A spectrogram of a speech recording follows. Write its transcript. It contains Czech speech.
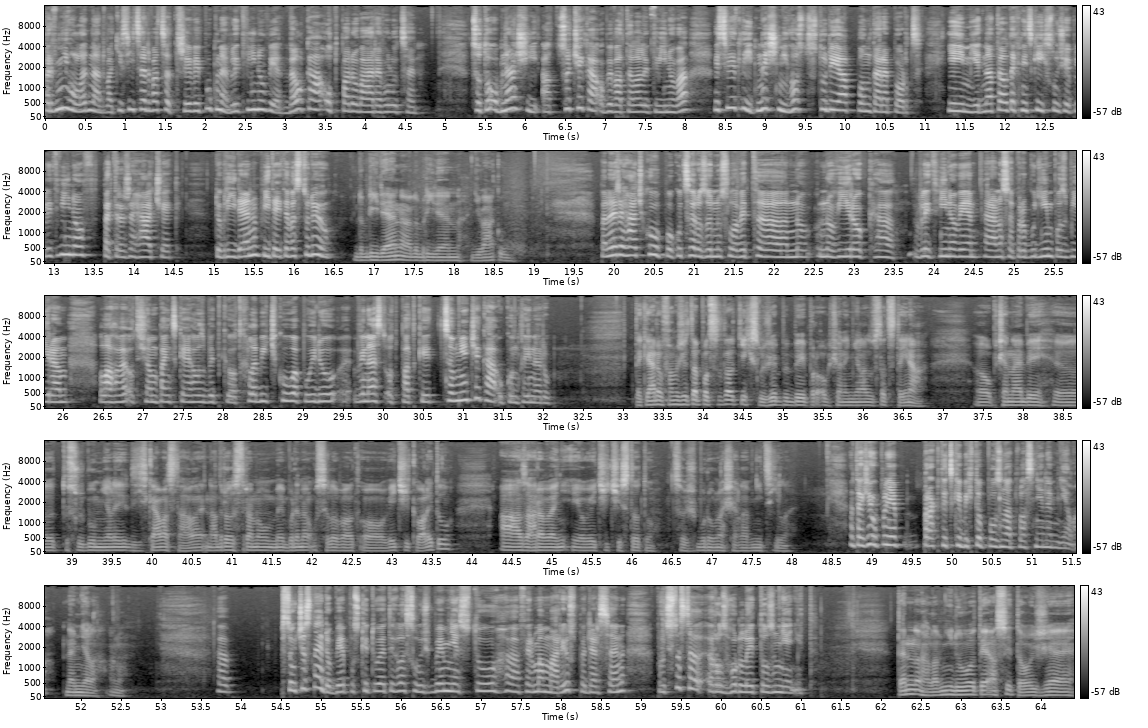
1. ledna 2023 vypukne v Litvínově velká odpadová revoluce. Co to obnáší a co čeká obyvatele Litvínova, vysvětlí dnešní host studia Ponta Reports, jejím jednatel technických služeb Litvínov Petr Řeháček. Dobrý den, vítejte ve studiu. Dobrý den a dobrý den divákům. Pane Řeháčku, pokud se rozhodnu slavit eh, no, nový rok eh, v Litvínově, ráno se probudím, pozbírám lahve od šampaňského, zbytky od chlebíčků a půjdu vynést odpadky. Co mě čeká u kontejneru? Tak já doufám, že ta podstata těch služeb by pro občany měla zůstat stejná. Eh, občané by tu službu měli získávat stále. Na druhou stranu my budeme usilovat o větší kvalitu a zároveň i o větší čistotu, což budou naše hlavní cíle. A takže úplně prakticky bych to poznat vlastně neměla. Neměla, ano. V současné době poskytuje tyhle služby městu eh, firma Marius Pedersen. Proč jste se rozhodli to změnit? Ten hlavní důvod je asi to, že eh,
